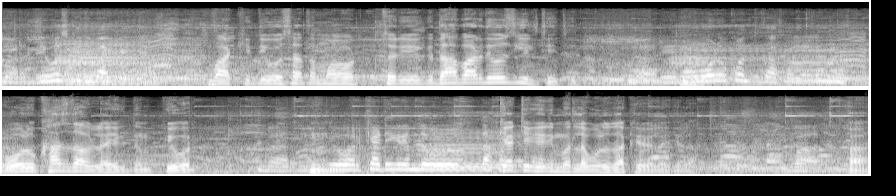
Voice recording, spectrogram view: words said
बरं दिवस किती बाकी आहे बाकी दिवस आता मला वाटतं तरी एक दहा बारा दिवस गेली बरं याला ओळख कोणतं दाखवलेलं ओळू खास दावला एकदम प्युअर बरं. प्युअर दाखव. कॅटेगरी मधला ओळू दाखवलेला तिला. बरं. हा.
